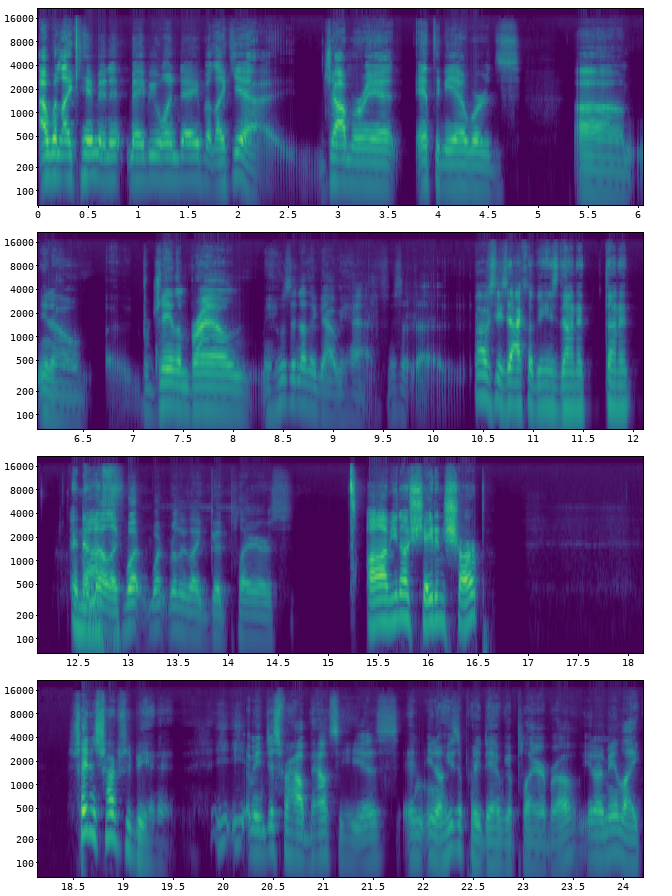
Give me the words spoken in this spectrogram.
I- would like him in it maybe one day, but like yeah, John Morant, Anthony Edwards, um, you know, Jaylen Brown. I mean, who's another guy we have? It, uh, obviously Zach LaVine's done it done it enough. no, like what what really like good players? um, you know, Shaedon Sharpe. Shaedon Sharpe should be in it. He, he- I mean, just for how bouncy he is, and you know, he's a pretty damn good player, bro. You know what I mean? Like,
